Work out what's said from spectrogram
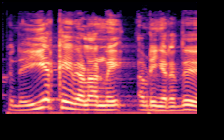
இந்த இயற்கை வேளாண்மை அப்படிங்கிறது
